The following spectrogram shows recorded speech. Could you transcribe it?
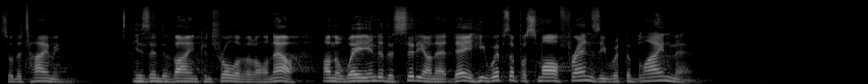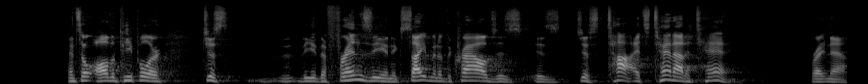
So the timing is in divine control of it all. Now, on the way into the city on that day, he whips up a small frenzy with the blind men. And so all the people are just, the, the frenzy and excitement of the crowds is, is just top. It's 10 out of 10 right now.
